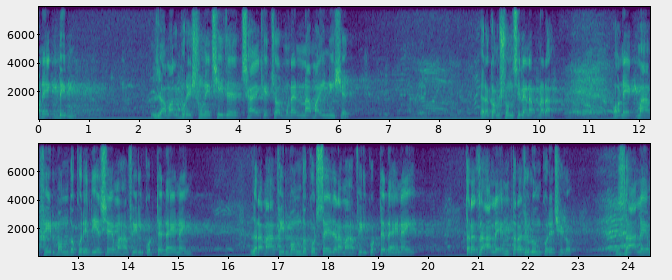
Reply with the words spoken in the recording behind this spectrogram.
অনেক দিন জামালপুরে শুনেছি যে ছায়কে চরমনের নামাই নিষেধ। এরকম শুনছিলেন আপনারা? অনেক মাহফিল বন্ধ করে দিয়েছে, মাহফিল করতে দেয় নাই। যারা মাহফিল বন্ধ করছে, যারা মাহফিল করতে দেয় নাই, তারা জালেম, তারা জুলুম করেছিল। জালেম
